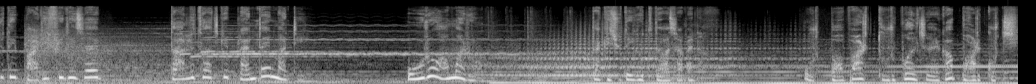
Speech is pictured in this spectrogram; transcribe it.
যদি বাড়ি ফিরে যায় তাহলে তো আজকের প্ল্যানটাই মাটি। ওরও আমারও। তা কিছুতেই হতে দেওয়া যাবে না। ওর বাবার দুর্বল জায়গা বার করছি।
